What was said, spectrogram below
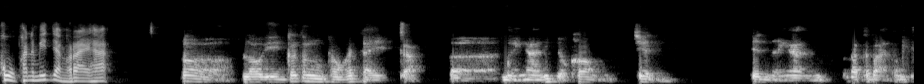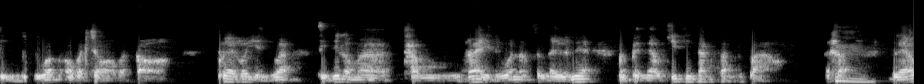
ผูกพันธมิตรอย่างไรฮะก็เราเองก็ต้องทำเข้าใจกับเอ่อหน่วยงานที่เกี่ยวข้อง เช่น เช่นหน่วยงานรัฐบาลท้องถิ่นหรือว่าอบจอบตเพื่อให้เขาเห็นว่าสิ่งที่เรามาทำให้หรือว่านำเสนอเนี่ย มันเป็นแนวคิดที่สร้างสรรค์หรือเปล่านะครับอืมแล้ว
